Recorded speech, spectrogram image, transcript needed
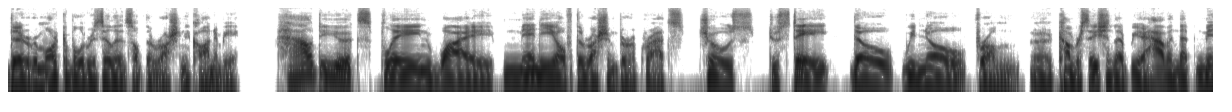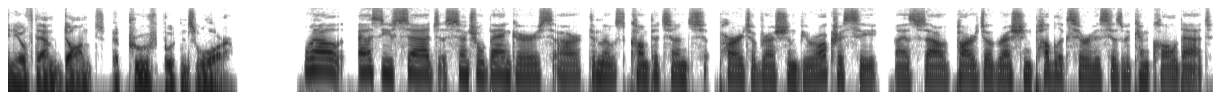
the remarkable resilience of the Russian economy. How do you explain why many of the Russian bureaucrats chose to stay, though we know from a conversation that we are having that many of them don't approve Putin's war? Well, as you said, central bankers are the most competent part of Russian bureaucracy, as a part of Russian public services, we can call that.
